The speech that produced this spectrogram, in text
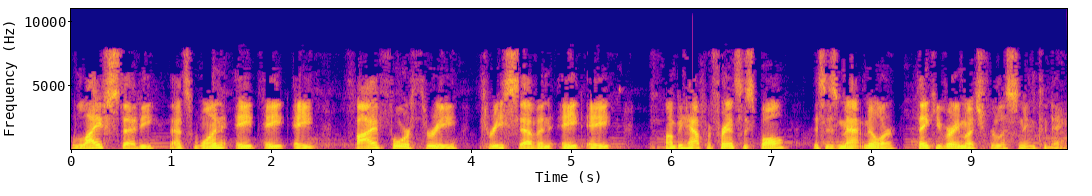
1-888-Life Study. That's 1-888-543-3788. On behalf of Francis Ball, this is Matt Miller. Thank you very much for listening today.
